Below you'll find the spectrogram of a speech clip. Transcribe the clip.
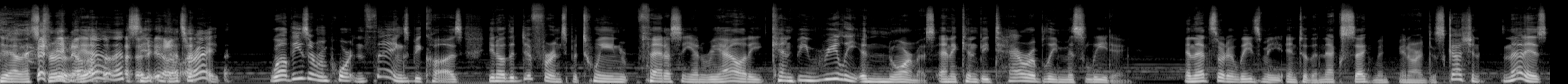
Yeah, that's true. you know? Yeah, that's you know, that's right. Well, these are important things because, you know, the difference between fantasy and reality can be really enormous and it can be terribly misleading. And that sort of leads me into the next segment in our discussion, and that is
